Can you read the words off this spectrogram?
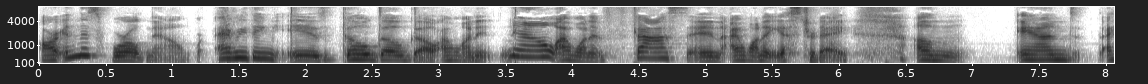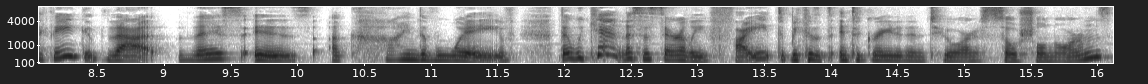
are in this world now where everything is go, go, go. I want it now. I want it fast and I want it yesterday. Um, and I think that this is a kind of wave that we can't necessarily fight because it's integrated into our social norms,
